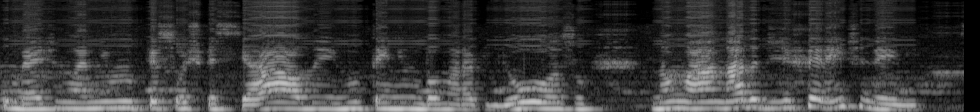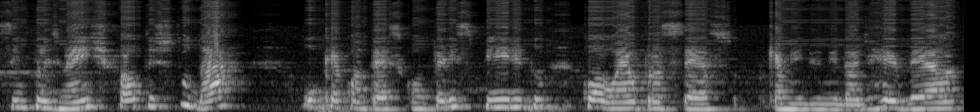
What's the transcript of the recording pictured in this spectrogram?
o médium não é nenhuma pessoa especial, nem, não tem nenhum dom maravilhoso, não há nada de diferente nele. Simplesmente falta estudar o que acontece com o perispírito, qual é o processo que a mediunidade revela,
